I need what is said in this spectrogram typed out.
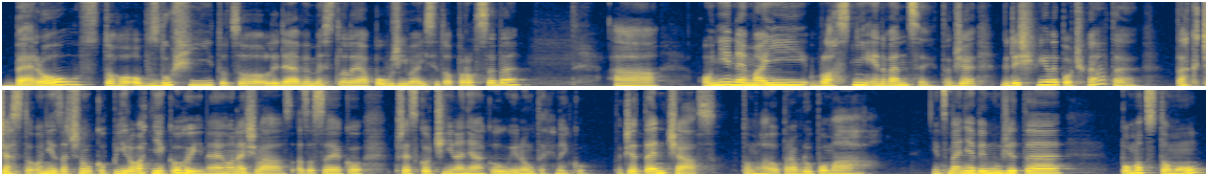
berou z toho obzduší, to, co lidé vymysleli a používají si to pro sebe. A oni nemají vlastní invenci. Takže když chvíli počkáte, tak často oni začnou kopírovat někoho jiného než vás a zase jako přeskočí na nějakou jinou techniku. Takže ten čas tomhle opravdu pomáhá. Nicméně vy můžete pomoct tomu,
